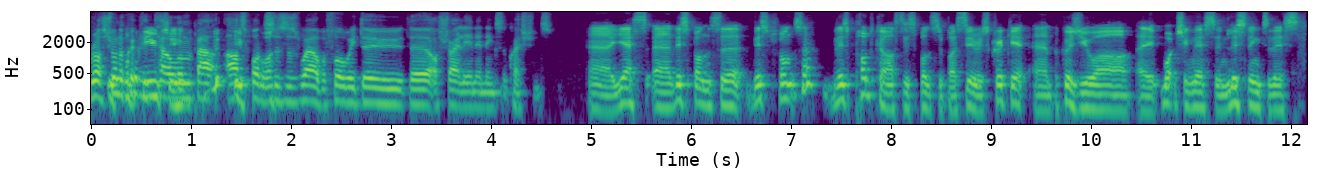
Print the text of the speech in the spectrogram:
Ross, you want to quickly tell them about our sponsors as well before we do the Australian innings and questions? Uh, yes, uh, this sponsor, this sponsor, this podcast is sponsored by Serious Cricket, and because you are uh, watching this and listening to this,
